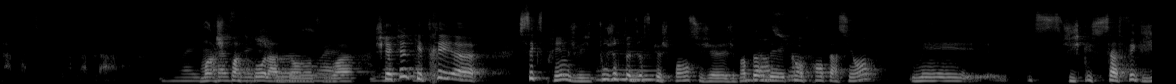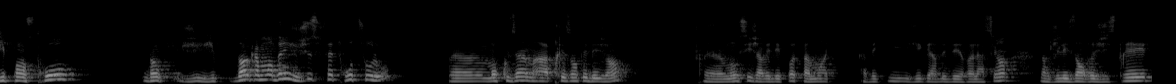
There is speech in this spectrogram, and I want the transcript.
blablati, blablabla. Ouais, Moi, je suis passe pas trop là-dedans, tu vois. Je suis quelqu'un qui est très... euh, qui s'exprime, je vais toujours te dire ce que Mhm. je pense, je n'ai pas peur Bien des sûr. confrontations, mais ça fait que j'y pense trop. Donc, donc, à un moment donné, j'ai juste fait trop de solo. Euh, mon cousin m'a présenté des gens. Euh, moi aussi, j'avais des potes à moi avec qui j'ai gardé des relations. Donc, je les ai enregistrés.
